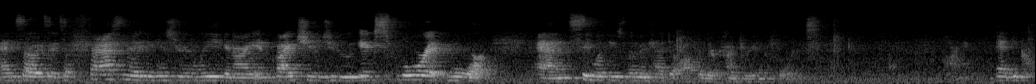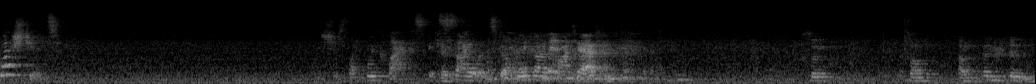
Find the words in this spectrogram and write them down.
And so it's, it's a fascinating history of the league, and I invite you to explore it more and see what these women had to offer their country in the 40s. All right. Any questions? It's just like my class. It's silence. Don't make eye contact. So, so I'm, I'm interested in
